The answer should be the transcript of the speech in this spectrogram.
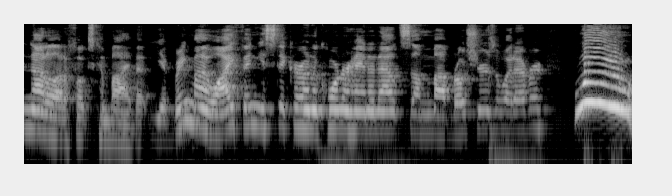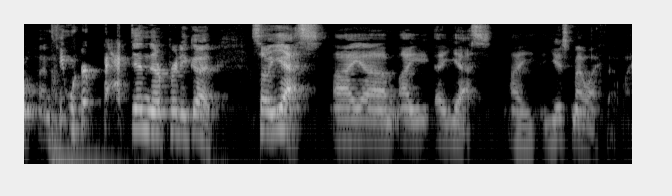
not a lot of folks can buy. But you bring my wife in, you stick her on a corner handing out some uh, brochures or whatever. Woo! I mean, we're packed in there pretty good. So yes, I, um, I uh, yes, I used my wife that way.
